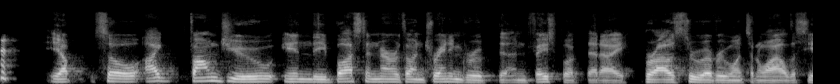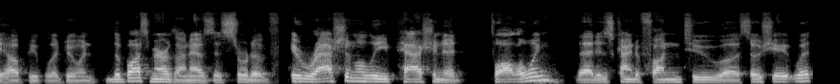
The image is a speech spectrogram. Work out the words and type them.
Yep. So I found you in the Boston Marathon training group on Facebook that I browse through every once in a while to see how people are doing. The Boston Marathon has this sort of irrationally passionate following that is kind of fun to uh, associate with.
